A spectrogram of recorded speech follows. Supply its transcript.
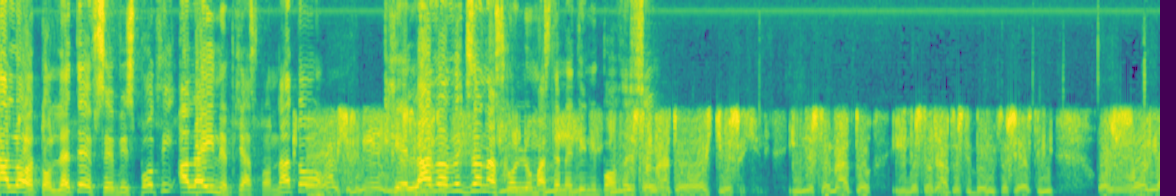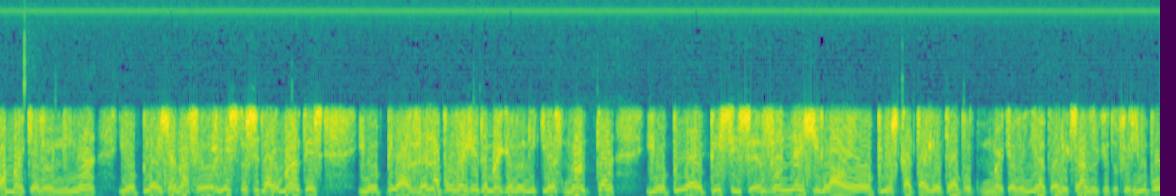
Καλό το λέτε, ευσεβή πόθη, αλλά είναι πια στο ΝΑΤΟ. Όχι, και Ελλάδα δεν ξανασχολούμαστε με την υπόθεση. Είναι στο ΝΑΤΟ, όχι κύριε Σαχίνη. Είναι στο ΝΑΤΟ, είναι στο ΝΑΤΟ στην περίπτωση αυτή ως Βόρεια Μακεδονία, η οποία έχει αναθεωρήσει το Σύνταγμά της, η οποία δεν αποδέχεται μακεδονική εθνότητα, η οποία επίσης δεν έχει λαό ο οποίος κατάγεται από την Μακεδονία του Αλεξάνδρου και του Φιλίππου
